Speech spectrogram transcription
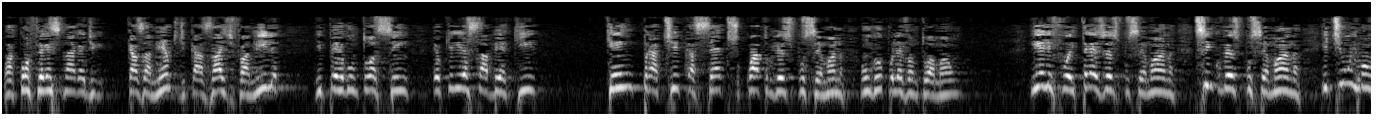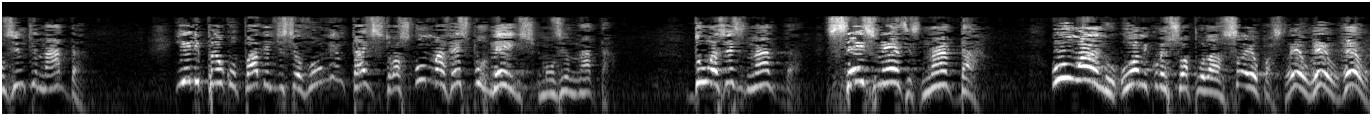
uma conferência na área de casamento, de casais, de família, e perguntou assim: Eu queria saber aqui, quem pratica sexo quatro vezes por semana? Um grupo levantou a mão. E ele foi três vezes por semana, cinco vezes por semana, e tinha um irmãozinho que nada. E ele preocupado, ele disse: Eu vou aumentar esse troço uma vez por mês. Irmãozinho, nada. Duas vezes, nada. Seis meses, nada. Um ano, o homem começou a pular. Sou eu, pastor. Eu, eu, eu.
